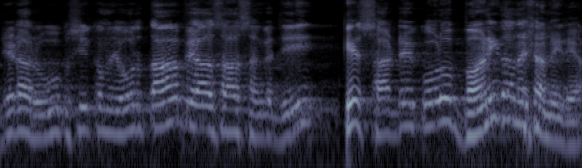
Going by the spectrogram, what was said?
ਜਿਹੜਾ ਰੂਪ ਸੀ ਕਮਜ਼ੋਰ, ਤਾਂ ਪਿਆ ਸਾਧ ਸੰਗਤ ਜੀ, ਕਿ ਸਾਡੇ ਕੋਲ ਉਹ ਬਾਣੀ ਦਾ ਨਸ਼ਾ ਨਹੀਂ ਰਿਹਾ।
